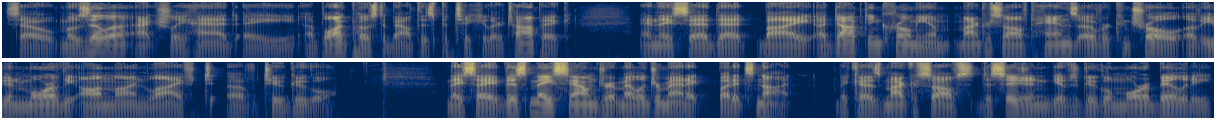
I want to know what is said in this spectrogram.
So Mozilla actually had a, a blog post about this particular topic, and they said that by adopting Chromium, Microsoft hands over control of even more of the online life to, of, to Google. And they say this may sound melodramatic, but it's not, because Microsoft's decision gives Google more ability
